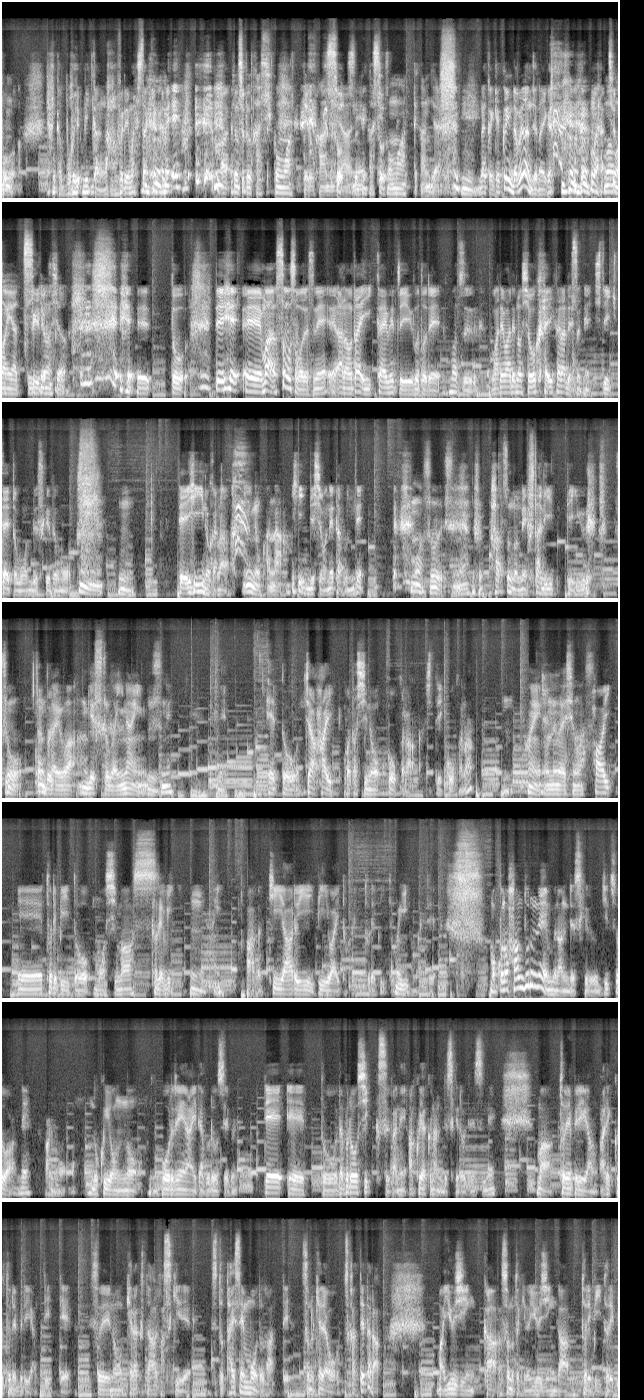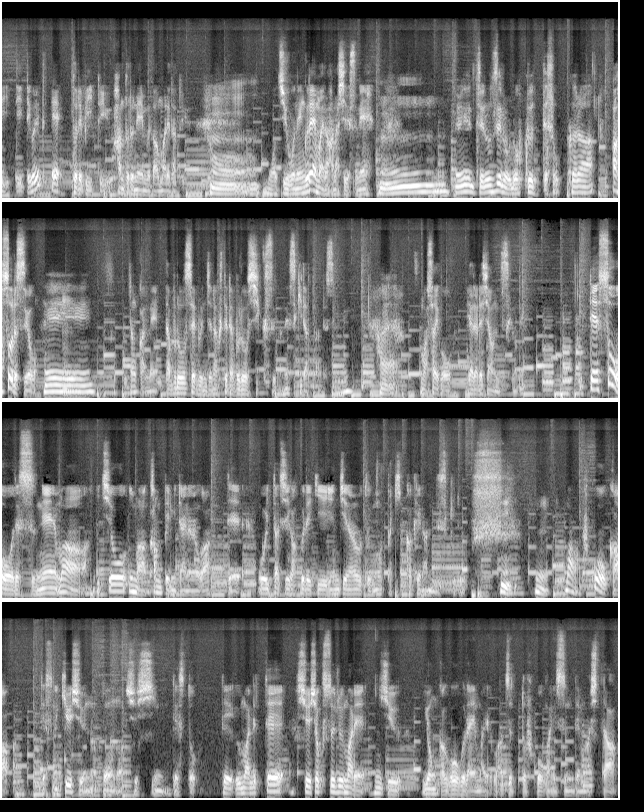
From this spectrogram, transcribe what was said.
なんか棒読み感が溢れましたけどね。まあ ちょっとかしこまってる感じだね。ね。かしこまって感じだね。うん、なんか逆にダメなんじゃないかな。ま まあちょっとまあやっていきましょう。えーっとで、えーまあそもそもですねあの第1回目ということでまず我々の紹介からですねしていきたいと思うんですけども。うんでいいのかな？うんいいのかな？いいんでしょうね多分ね。まあそうですね。初のね2人っていう。そう今回はゲストがいないんですね、ね。えーっとじゃあはい私の方からしていこうかな。はいお願いします。はい、えートレビーと申します。トレビ。うん。はい。あ TREBY とかいうトレビーとい。う名前で、まあ、このハンドルネームなんですけど実はねあの64のゴールデンアイ007で、えーっと006がね悪役なんですけどですね。まあトレベリアンアレック・トレベリアンって言ってそれのキャラクターが好きでずっと対戦モードがあってそのキャラを使ってたら、まあ、友人がその時の友人がトレビートレビーって言ってくれてトレビーというハンドルネームが生まれたという。もう15年ぐらい前の話ですね。うーん。え006ってそっから？あそうですよ。へえ、なんかね、007じゃなくて006がね、好きだったんですよね。はい。まあ、最後、やられちゃうんですけどね。で、そうですね、まあ、一応今、カンペみたいなのがあって、生い立ち、学歴、エンジニアろうと思ったきっかけなんですけど、うん。うん、まあ、福岡ですね、九州の方の出身ですと。で、生まれて、就職するまで24か5ぐらいまではずっと福岡に住んでました。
